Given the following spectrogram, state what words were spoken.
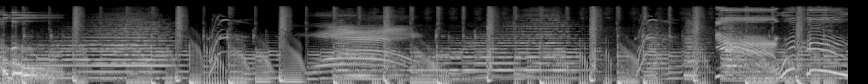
Hello. Yeah! Woohoo!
